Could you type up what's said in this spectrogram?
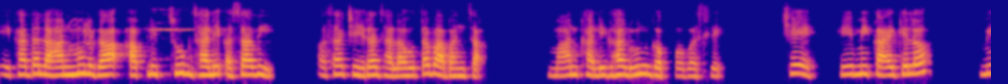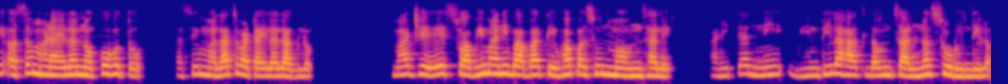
एखादा लहान मुलगा आपली चूक झाली असावी असा चेहरा झाला होता बाबांचा. मान खाली घालून गप्प बसले. छे हे मी काय केलं? मी असं म्हणायला नको होतो असे मलाच वाटायला लागलं. माझे स्वाभिमानी बाबा तेव्हापासून मौन झाले आणि त्यांनी भिंतीला हात लावून चालणंच सोडून दिलं.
